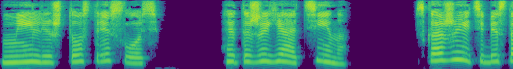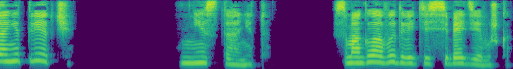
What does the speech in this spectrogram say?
«Милли, что стряслось? Это же я, Тина. Скажи, тебе станет легче». «Не станет», — смогла выдавить из себя девушка.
